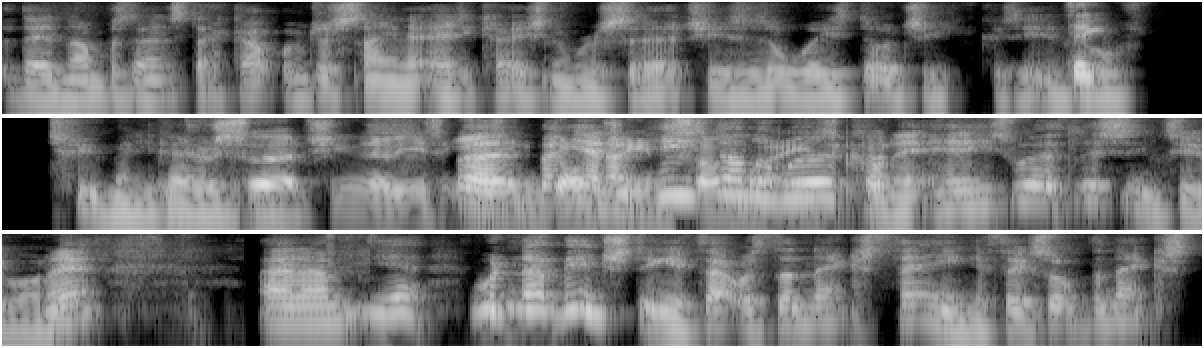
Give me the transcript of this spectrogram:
their numbers don't stack up. I'm just saying that educational research is, is always dodgy because it involves too many variables. Research, you know, is but, even but you know, he's done the work but- on it, and he's worth listening to on it. And um, yeah, wouldn't that be interesting if that was the next thing? If they sort of the next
